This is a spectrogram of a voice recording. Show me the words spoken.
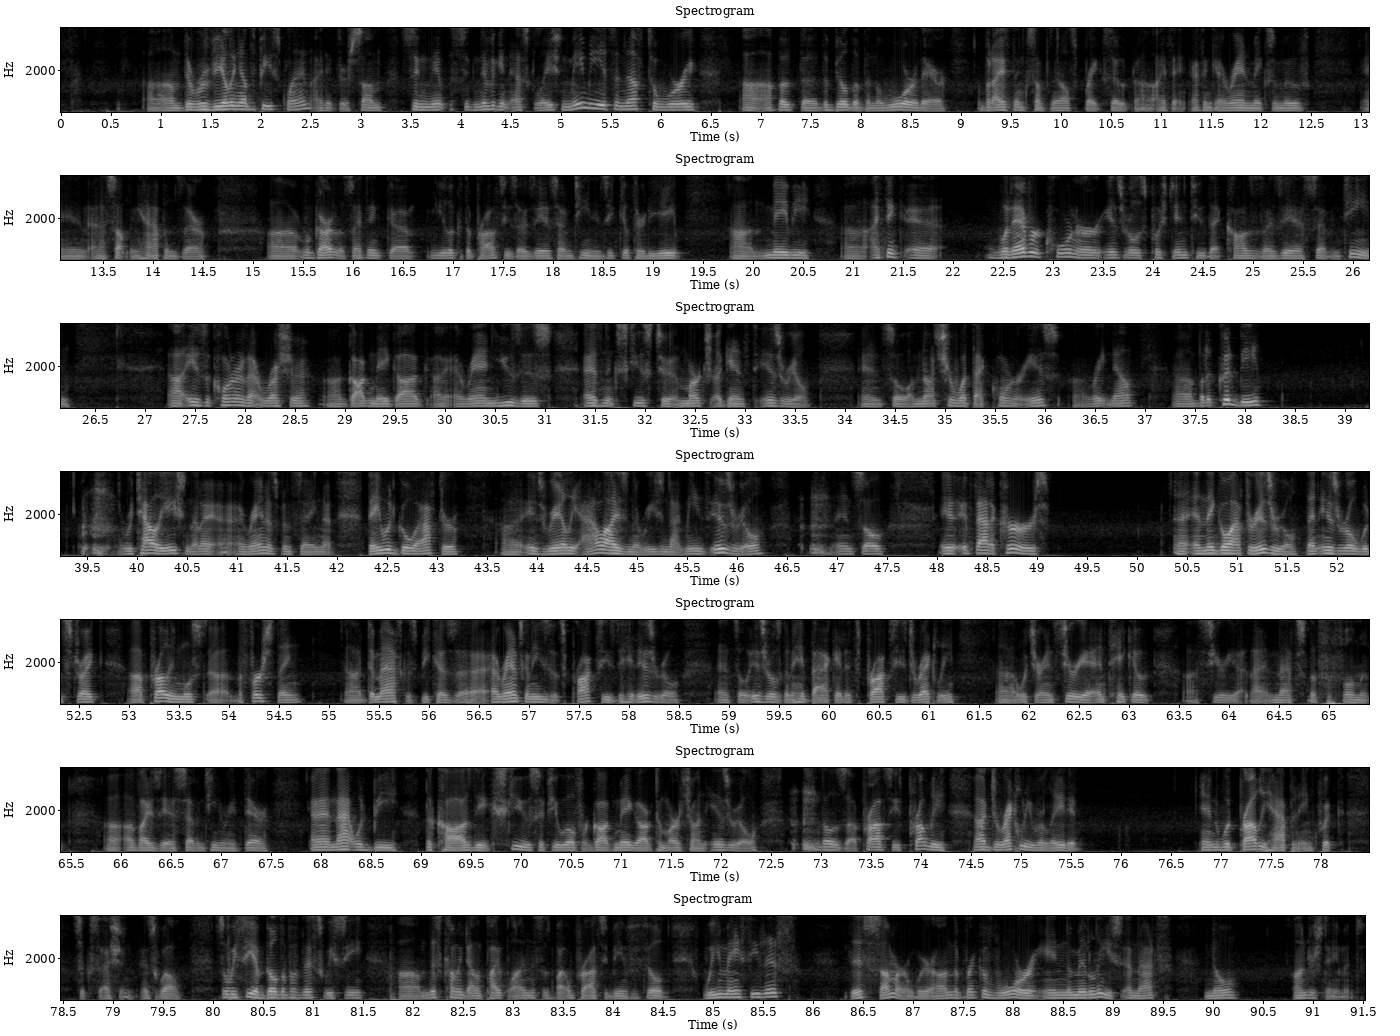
um, the revealing of the peace plan. I think there's some significant escalation. Maybe it's enough to worry uh, about the the buildup and the war there, but I think something else breaks out. Uh, I think I think Iran makes a move and uh, something happens there. Uh, regardless, I think uh, you look at the prophecies, Isaiah 17, Ezekiel 38, uh, maybe, uh, I think uh, whatever corner Israel is pushed into that causes Isaiah 17 is the corner that Russia, Gog Magog, Iran uses as an excuse to march against Israel. And so I'm not sure what that corner is right now, but it could be retaliation that Iran has been saying that they would go after uh, Israeli allies in the region. That means Israel. and so, if, if that occurs, uh, and they go after Israel, then Israel would strike uh, probably most uh, the first thing uh, Damascus because uh, Iran's going to use its proxies to hit Israel, and so Israel's going to hit back at its proxies directly, uh, which are in Syria, and take out uh, Syria. And that's the fulfillment uh, of Isaiah 17 right there. And then that would be the cause, the excuse, if you will, for Gog Magog to march on Israel. Those uh, prophecies probably directly related and would probably happen in quick succession as well. So we see a buildup of this. We see um, this coming down the pipeline. This is Bible prophecy being fulfilled. We may see this this summer. We're on the brink of war in the Middle East, and that's no understatement.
